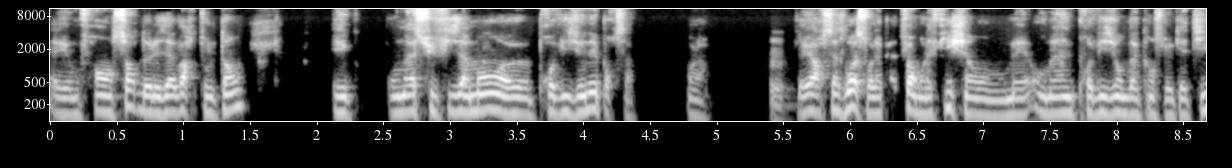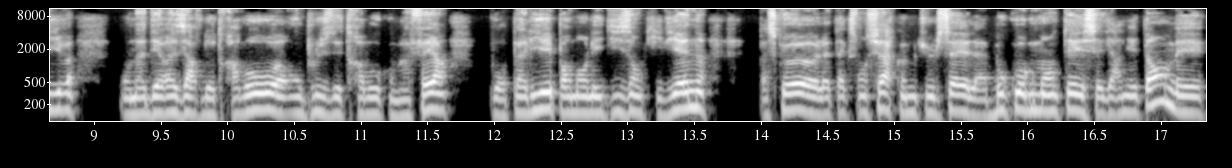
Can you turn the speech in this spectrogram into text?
et on fera en sorte de les avoir tout le temps. Et on a suffisamment euh, provisionné pour ça. Voilà. Hmm. D'ailleurs, ça se voit sur la plateforme, on l'affiche, hein, on, met, on met une provision de vacances locatives, on a des réserves de travaux, en plus des travaux qu'on va faire, pour pallier pendant les dix ans qui viennent, parce que la taxe foncière, comme tu le sais, elle a beaucoup augmenté ces derniers temps, mais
